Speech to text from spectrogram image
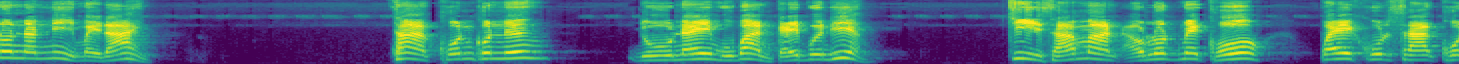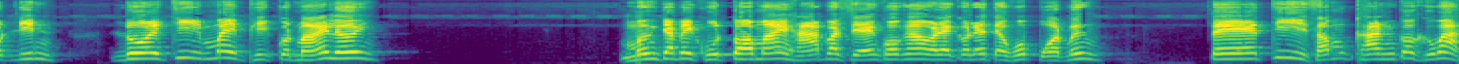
นู่นนั่นนี่ไม่ได้ ถ้าคนคนหนึ่งอยู่ในหมู่บ้านไกลพื้นที่ที่สามารถเอารถแมคโครไปขุดสระขุดดิน โดยที่ไม่ผิดกฎหมายเลย มึงจะไปขุดตอไม้หาประแสงของเงาอะไรก็แล้วแต่หัวปอดมึง แต่ที่สำคัญก็คือว่า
